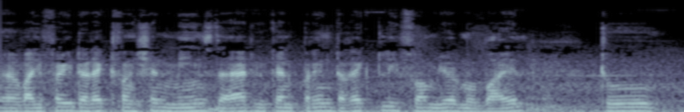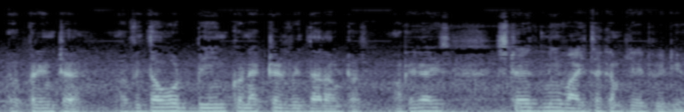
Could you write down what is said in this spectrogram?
uh, Wi-Fi direct function means that you can print directly from your mobile to printer without being connected with the router. Okay guys? Stay with me watch the complete video.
